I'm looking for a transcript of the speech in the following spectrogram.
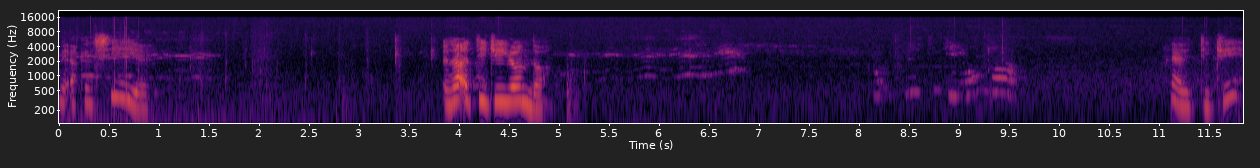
Wait, I can see you. Is that a DJ Yonder? Hey, DJ.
